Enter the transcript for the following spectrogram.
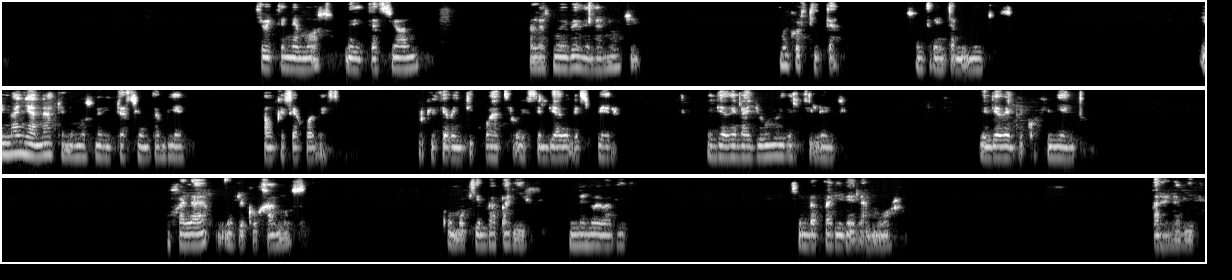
que hoy tenemos meditación a las nueve de la noche muy cortita, son 30 minutos. Y mañana tenemos meditación también, aunque sea jueves, porque el día 24 es el día de la espera, el día del ayuno y del silencio, el día del recogimiento. Ojalá nos recojamos como quien va a parir una nueva vida quien va a parir el amor para la vida.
